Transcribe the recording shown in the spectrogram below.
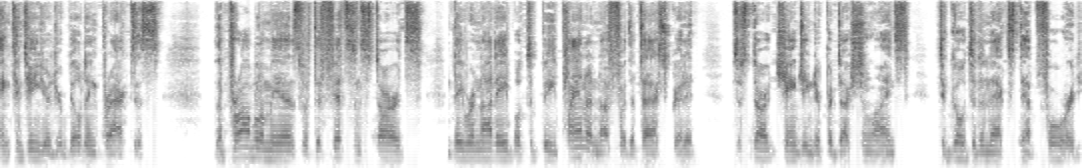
and continue their building practice. The problem is with the fits and starts, they were not able to be planned enough for the tax credit to start changing their production lines to go to the next step forward.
